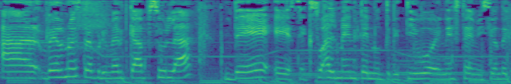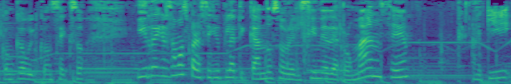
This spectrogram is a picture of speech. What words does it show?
a ver nuestra primer cápsula de eh, sexualmente nutritivo en esta emisión de Cóncavo y con Sexo. Y regresamos para seguir platicando sobre el cine de romance, aquí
